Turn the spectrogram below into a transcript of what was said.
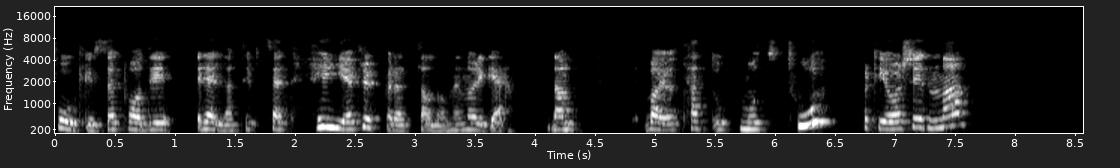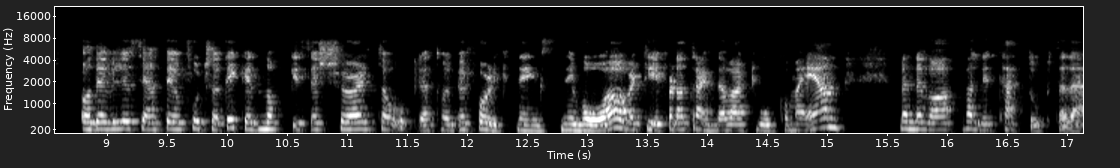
fokuset på de relativt sett høye fruktbarhetstallene i Norge. De var jo tett opp mot to for ti år siden. da, og Det vil jo si at det er jo fortsatt ikke nok i seg selv til å opprettholde befolkningsnivået over tid, for da trenger det å være 2,1, men det var veldig tett opp til det.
